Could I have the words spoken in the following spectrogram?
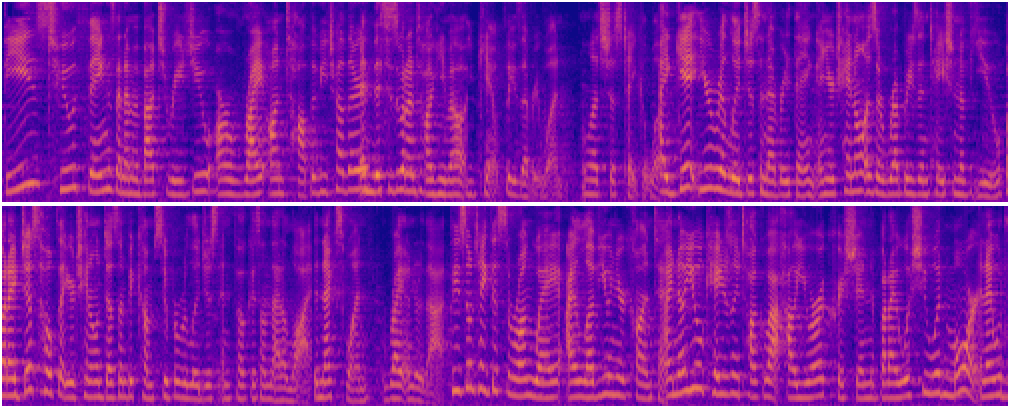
these two things that I'm about to read you are right on top of each other, and this is what I'm talking about. You can't please everyone. Let's just take a look. I get you're religious and everything, and your channel is a representation of you, but I just hope that your channel doesn't become super religious and focus on that a lot. The next one, right under that. Please don't take this the wrong way. I love you and your content. I know you occasionally talk about how you are a Christian, but I wish you would more, and I would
